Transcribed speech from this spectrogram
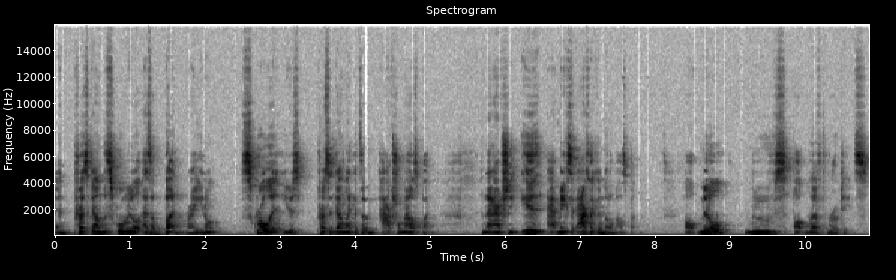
And press down the scroll wheel as a button, right? You don't scroll it. You just press it down like it's an actual mouse button. And that actually is, makes it act like a middle mouse button. Alt middle, moves, left rotates.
